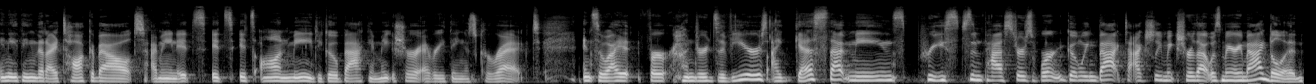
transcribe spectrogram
anything that I talk about. I mean, it's it's it's on me to go back and make sure everything is correct. And so, I for hundreds of years, I guess that means priests and pastors weren't going back to actually make sure that was Mary Magdalene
